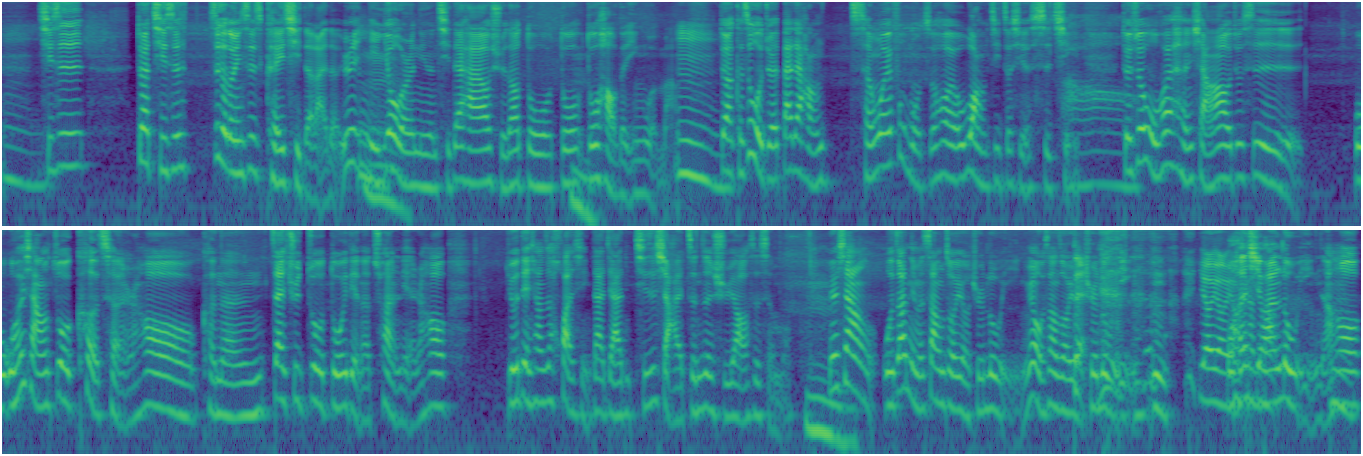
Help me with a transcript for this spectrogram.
嗯，其实，对啊，其实这个东西是可以起得来的，因为你幼儿你能期待他要学到多多多好的英文嘛？嗯，对啊，可是我觉得大家好像成为父母之后会忘记这些事情，哦。对，所以我会很想要就是。我我会想要做课程，然后可能再去做多一点的串联，然后有点像是唤醒大家，其实小孩真正需要的是什么？因为像我知道你们上周有去露营，因为我上周有去露营，嗯，有 有有，我很喜欢露营，然后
